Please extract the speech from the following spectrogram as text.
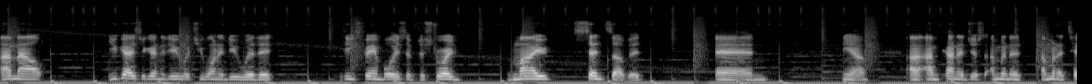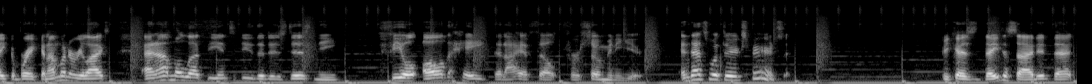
I'm out. You guys are going to do what you want to do with it. These fanboys have destroyed my sense of it, and you know, I, I'm kind of just I'm gonna I'm gonna take a break and I'm gonna relax and I'm gonna let the entity that is Disney feel all the hate that I have felt for so many years, and that's what they're experiencing because they decided that,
